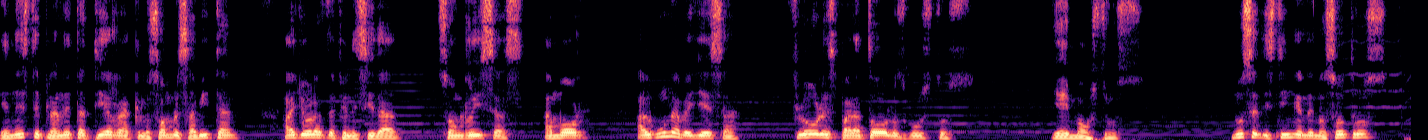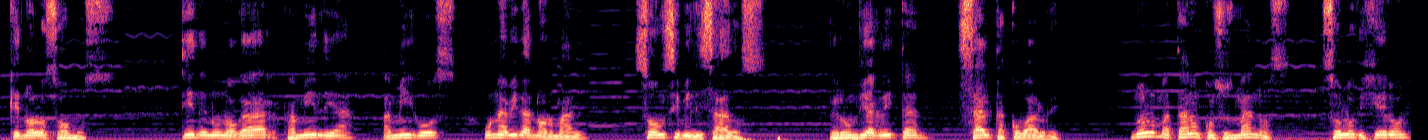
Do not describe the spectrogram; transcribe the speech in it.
En este planeta Tierra que los hombres habitan, hay horas de felicidad, sonrisas, amor, alguna belleza, flores para todos los gustos. Y hay monstruos. No se distinguen de nosotros que no lo somos. Tienen un hogar, familia, amigos, una vida normal, son civilizados, pero un día gritan, salta cobarde. No lo mataron con sus manos, solo dijeron,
